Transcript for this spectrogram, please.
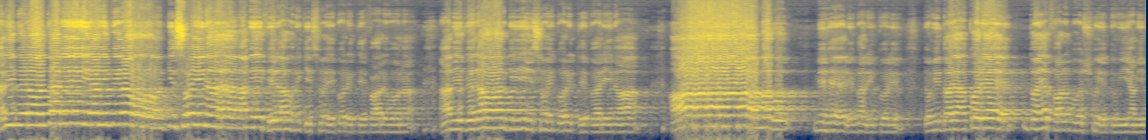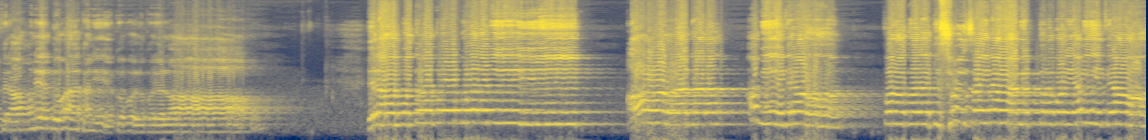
আমি ফেরাউন জানি, আমি ফেরাউন কিছুই না, আমি ফেরাউন কিছুই করতে পারব না, আমি ফেরাউন কিছুই করতে পারি না। বাবু, মেহেরবানি করে, তুমি দয়া করে, দয়া পরবশ শুয়ে তুমি, আমি ফেরাউনের দোয়া খানি কবুল করে লও ফেরাউন মতলা করে বলে আল্লাহ তাআলা আমি ফেরাউন পরকালে কিছুই চাই না পরে আমি ফেরাউন,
